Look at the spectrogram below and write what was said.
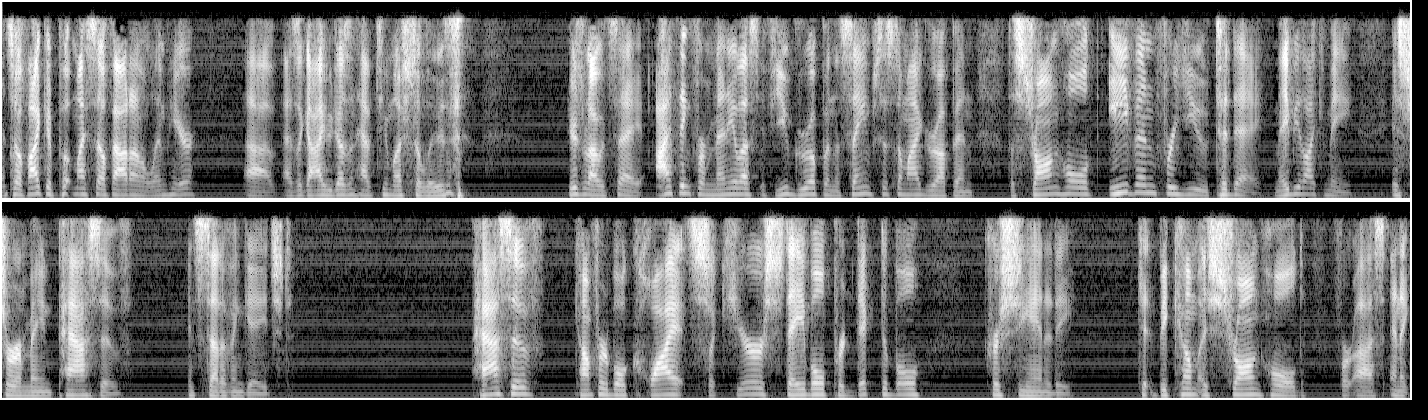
And so, if I could put myself out on a limb here, uh, as a guy who doesn't have too much to lose, here's what I would say. I think for many of us, if you grew up in the same system I grew up in, the stronghold, even for you today, maybe like me, is to remain passive instead of engaged. Passive, comfortable, quiet, secure, stable, predictable Christianity can become a stronghold for us, and it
